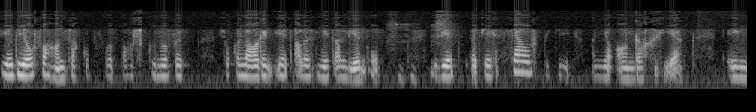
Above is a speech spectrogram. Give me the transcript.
Sê die of 'n handsak vir 'n paar skoene of 'n sjokolade en eet alles net alleen op. Jy weet dat jy self bietjie aan jou aandag gee en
